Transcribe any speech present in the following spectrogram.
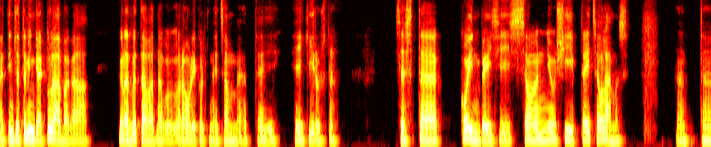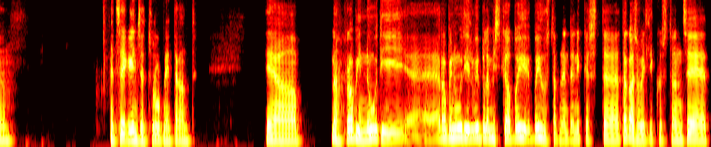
et ilmselt ta mingi aeg tuleb, aga kui nad võtavad nagu rahulikult neid samme, et ei, ei kiirusta. sest äh, Coinbase'is on ju Sheep täitsa olemas. et, äh, et seega ilmselt surub neid tagant. ja noh, Robin Hoodi, Robin Hoodil võib-olla, mis ka põhjustab nende niisugust tagasihoidlikkust, on see, et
